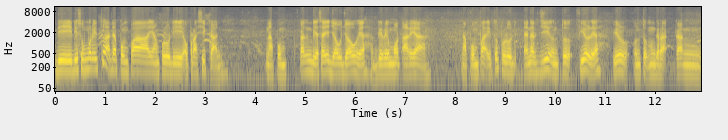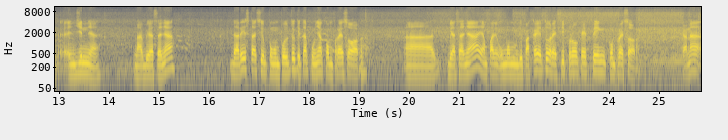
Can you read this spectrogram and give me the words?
di, di sumur itu ada pompa yang perlu dioperasikan. Nah, pompa kan biasanya jauh-jauh ya di remote area. Nah, pompa itu perlu energi untuk fuel ya, fuel untuk menggerakkan engine-nya. Nah, biasanya dari stasiun pengumpul itu kita punya kompresor. Nah, biasanya yang paling umum dipakai itu reciprocating kompresor. Karena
